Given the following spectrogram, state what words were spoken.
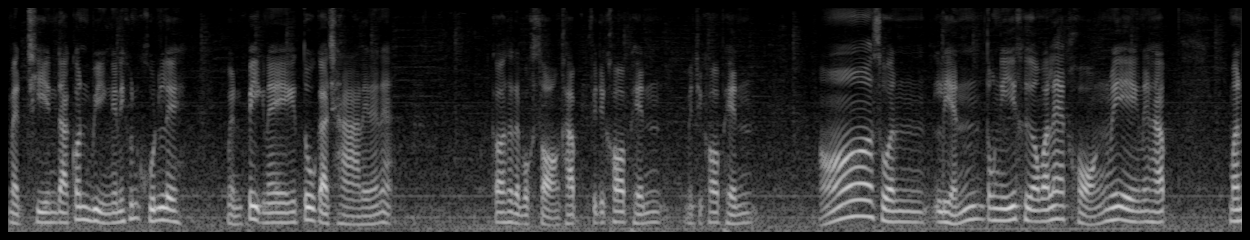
แมทชีนดากอนวิงอันนี้คุ้นๆเลย เหมือนปีกในตู้กาชาเลยนะเนี่ย ก็สเต็ปบวก2ครับฟิสิกอลเพนเมจิคอลเพน อ๋อ ส่วนเหรียญตรงนี้คือเอามาแลกของนี่เองนะครับ มัน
